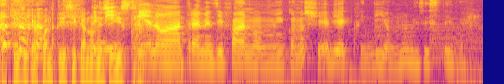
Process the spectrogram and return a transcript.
la fisica quantistica non quindi esiste. Fino a tre mesi fa non mi conoscevi e quindi io non esistevo.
